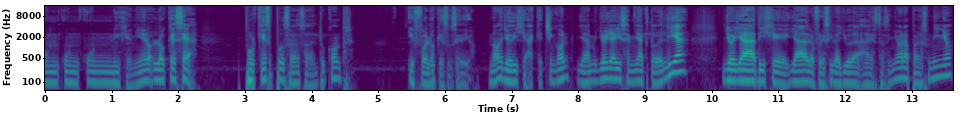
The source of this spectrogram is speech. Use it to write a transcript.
un, un, ingeniero, lo que sea. Porque eso puede ser usado en tu contra. Y fue lo que sucedió. ¿no? Yo dije, ah, qué chingón. Ya, yo ya hice mi acto del día. Yo ya dije, ya le ofrecí la ayuda a esta señora para su niño.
